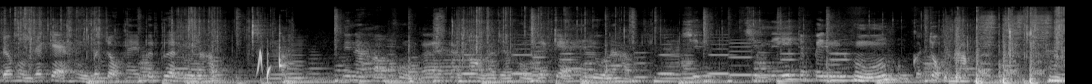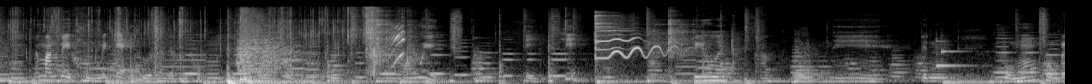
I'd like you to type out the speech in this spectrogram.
เดี๋ยวผมจะแกะหูกระจกให้เพื่อนๆดูนะครับ นี่นะครับผมก็ได้ตั้งกล้องแล้วเดี๋ยวผมจะแกะให้ดูนะครับ ชิ้นชิ้นนี้จะเป็นหูหูกระจกนะครับน้ำมันเบรกผมไม่แกะให้ดูนะเดี๋ยวผมอุ้ยปีที่ปิวเลยครับนี่เป็นผมผมไป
